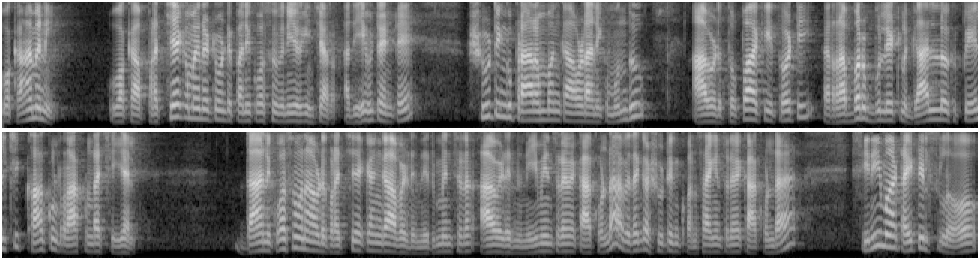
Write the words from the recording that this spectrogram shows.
ఒక ఆమెని ఒక ప్రత్యేకమైనటువంటి పని కోసం వినియోగించారు. అది ఏమిటంటే షూటింగ్ ప్రారంభం కావడానికి ముందు ఆవిడ తుపాకీతోటి రబ్బర్ బుల్లెట్లు గాలిలోకి పేల్చి కాకులు రాకుండా చేయాలి. దానికోసం ఆవిడ ప్రత్యేకంగా ఆవిడ నిర్మించడం ఆవిడని నియమించడమే కాకుండా ఆ విధంగా షూటింగ్ కొనసాగించడమే కాకుండా సినిమా టైటిల్స్లో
